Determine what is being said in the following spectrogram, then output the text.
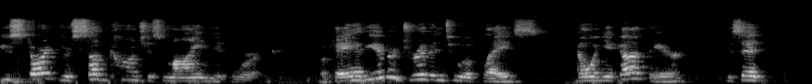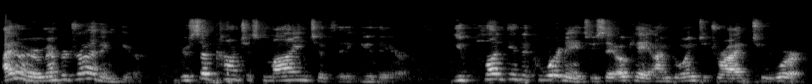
you start your subconscious mind at work. Okay, have you ever driven to a place and when you got there, you said, I don't remember driving here? Your subconscious mind took you there you plugged in the coordinates. You say, okay, I'm going to drive to work.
